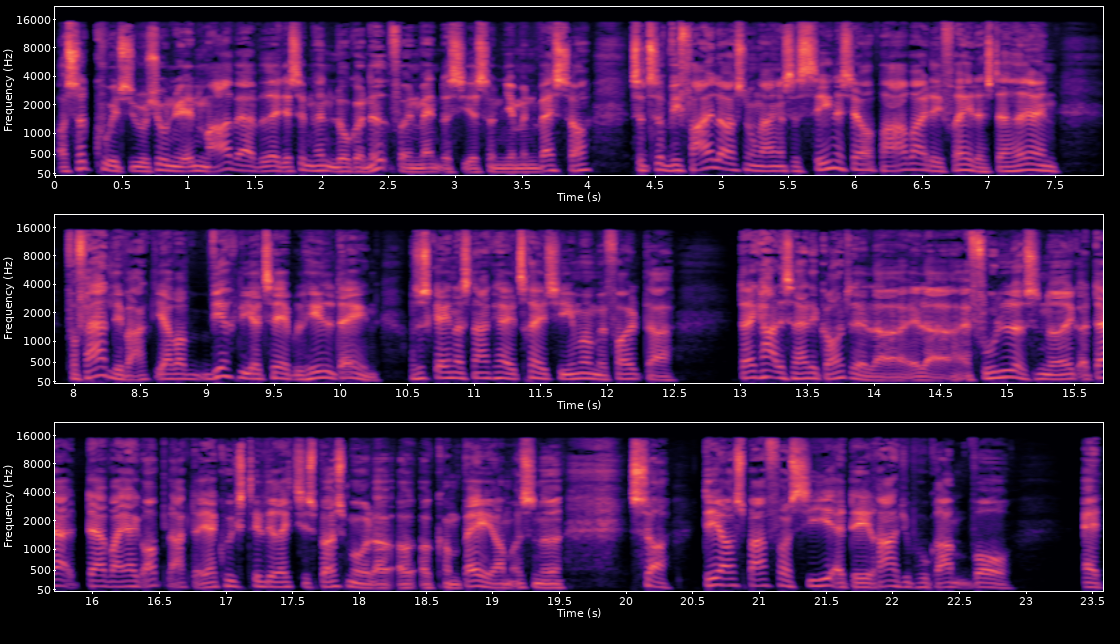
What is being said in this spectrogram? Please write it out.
Og så kunne situationen jo ende meget værre ved, at jeg simpelthen lukker ned for en mand, der siger sådan, jamen hvad så? Så, så vi fejler også nogle gange. Altså, senest jeg var på arbejde i fredags, der havde jeg en forfærdelig vagt. Jeg var virkelig irritabel hele dagen. Og så skal jeg ind og snakke her i tre timer med folk, der der ikke har det særlig godt, eller, eller er fulde og sådan noget. Ikke? Og der, der var jeg ikke oplagt, og jeg kunne ikke stille de rigtige spørgsmål og, og, og komme bagom og sådan noget. Så det er også bare for at sige, at det er et radioprogram, hvor at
